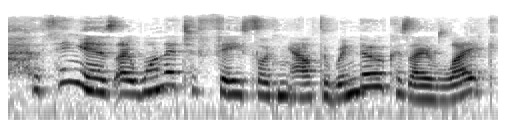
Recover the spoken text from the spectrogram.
the thing is, I want it to face looking out the window because I like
